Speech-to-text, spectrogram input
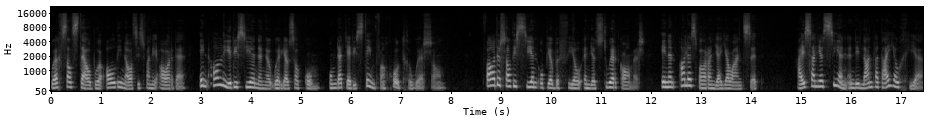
hoog sal stel bo al die nasies van die aarde en al hierdie seëninge oor jou sal kom omdat jy die stem van God gehoorsaam. Vader sal die seën op jou beveel in jou stoorkamers en in alles waaraan jy jou hand sit. Hy sal jou seën in die land wat hy jou gee,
